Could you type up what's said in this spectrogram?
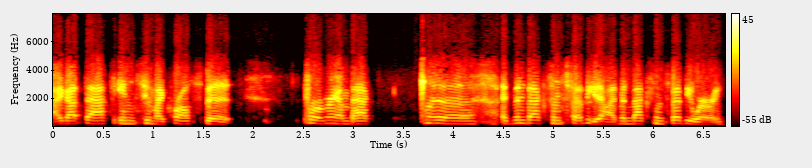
I got back into my CrossFit program back. Uh, I've been back since February. Yeah, I've been back since February,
